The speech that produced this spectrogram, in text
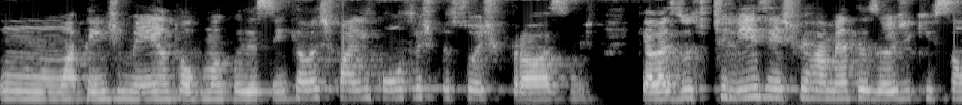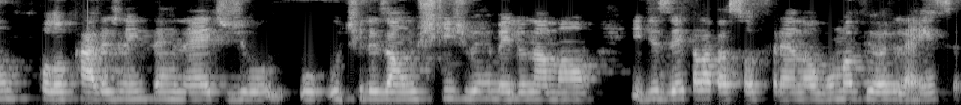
um atendimento, alguma coisa assim, que elas falem com outras pessoas próximas, que elas utilizem as ferramentas hoje que são colocadas na internet, de utilizar um X vermelho na mão e dizer que ela está sofrendo alguma violência.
